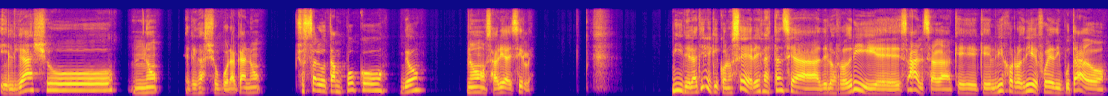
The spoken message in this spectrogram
el gallo no, el gallo por acá no. Yo salgo tan poco. No sabría decirle. Mire, la tiene que conocer, es la estancia de los Rodríguez, Álzaga, que, el viejo Rodríguez fue diputado.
